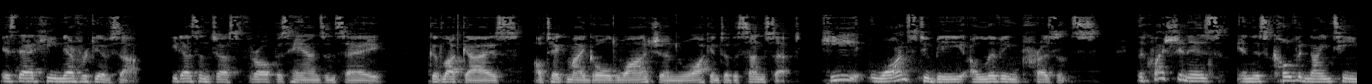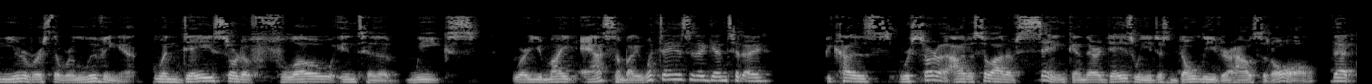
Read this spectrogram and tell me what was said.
is that he never gives up. He doesn't just throw up his hands and say, good luck guys, I'll take my gold watch and walk into the sunset. He wants to be a living presence. The question is, in this COVID-19 universe that we're living in, when days sort of flow into weeks where you might ask somebody, what day is it again today? Because we're sort of out of, so out of sync and there are days when you just don't leave your house at all that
